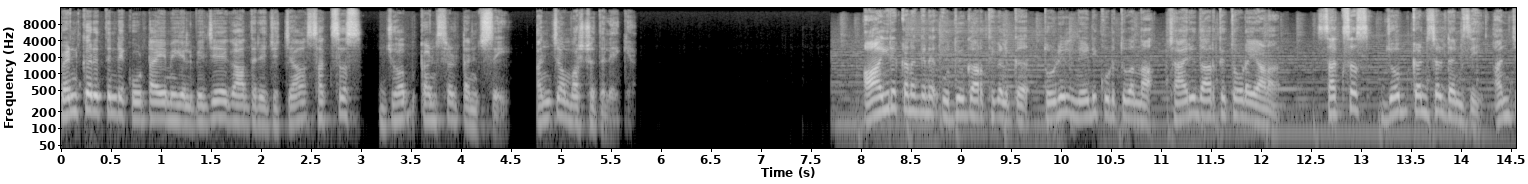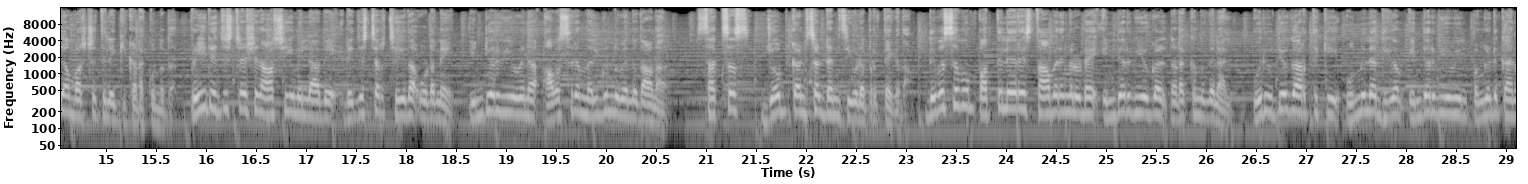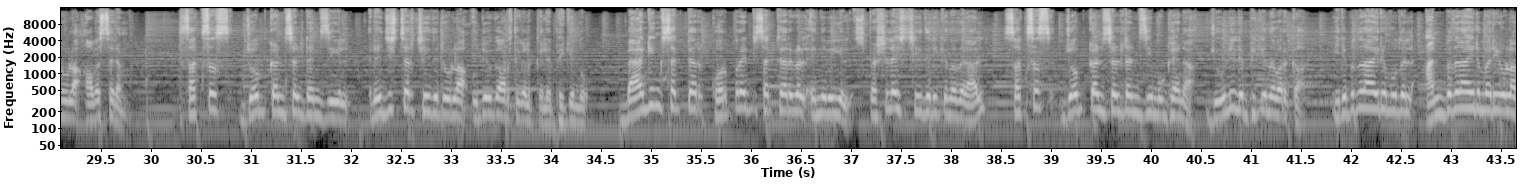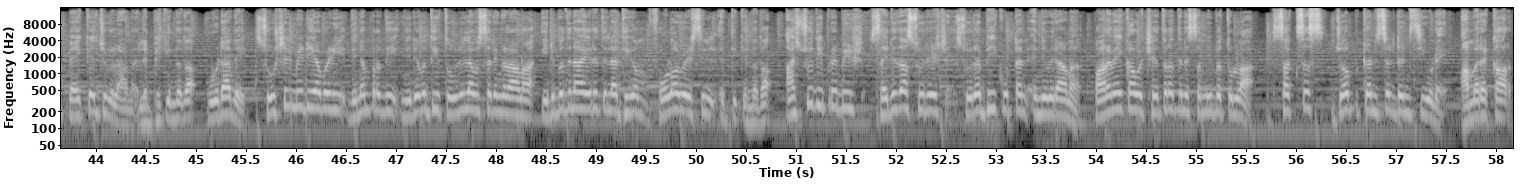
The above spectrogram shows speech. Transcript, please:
പെൺകരുത്തിന്റെ കൂട്ടായ്മയിൽ വിജയഗാഥ രചിച്ച success job consultancy അഞ്ചാം വർഷത്തിലേക്ക്. ആയിരക്കണക്കിന് ഉദ്യോഗാർത്ഥികൾക്ക് തൊഴിൽ നേടിക്കൊടുത്തുവെന്ന ചാരിതാർത്ഥ്യത്തോടെയാണ് സക്സസ് ജോബ് കൺസൾട്ടൻസി അഞ്ചാം വർഷത്തിലേക്ക് കടക്കുന്നത്. പ്രീ രജിസ്ട്രേഷൻ ആശയമില്ലാതെ രജിസ്റ്റർ ചെയ്ത ഉടനെ ഇന്റർവ്യൂവിന് അവസരം നൽകുന്നുവെന്നതാണ് സക്സസ് ജോബ് കൺസൾട്ടൻസിയുടെ പ്രത്യേകത. ദിവസവും പത്തിലേറെ സ്ഥാപനങ്ങളുടെ ഇന്റർവ്യൂകൾ നടക്കുന്നതിനാൽ ഒരു ഉദ്യോഗാർത്ഥിക്ക് ഒന്നിലധികം ഇന്റർവ്യൂവിൽ പങ്കെടുക്കാനുള്ള അവസരം സക്സസ് ജോബ് കൺസൾട്ടൻസിയിൽ രജിസ്റ്റർ ചെയ്തിട്ടുള്ള ഉദ്യോഗാർത്ഥികൾക്ക് ലഭിക്കുന്നു. ബാങ്കിംഗ് സെക്ടർ കോർപ്പറേറ്റ് സെക്ടറുകൾ എന്നിവയിൽ സ്പെഷ്യലൈസ് ചെയ്തിരിക്കുന്നതിനാൽ സക്സസ് ജോബ് കൺസൾട്ടൻസി മുഖേന ജോലി ലഭിക്കുന്നവർക്ക് ഇരുപതിനായിരം മുതൽ അൻപതിനായിരം വരെയുള്ള പാക്കേജുകളാണ് ലഭിക്കുന്നത്. കൂടാതെ സോഷ്യൽ മീഡിയ വഴി ദിനംപ്രതി നിരവധി തൊഴിലവസരങ്ങളാണ് ഇരുപതിനായിരത്തിലധികം ഫോളോവേഴ്സിൽ എത്തിക്കുന്നത്. അശ്വതി പ്രബീഷ് സരിത സുരേഷ് സുരഭി കുട്ടൻ എന്നിവരാണ് പറമേക്കാവ് ക്ഷേത്രത്തിന് സമീപത്തുള്ള സക്സസ് ജോബ് കൺസൾട്ടൻസിയുടെ അമരക്കാർ.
